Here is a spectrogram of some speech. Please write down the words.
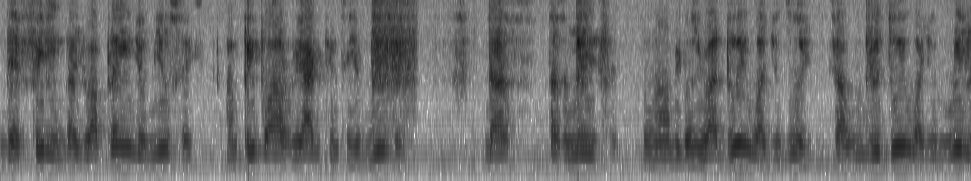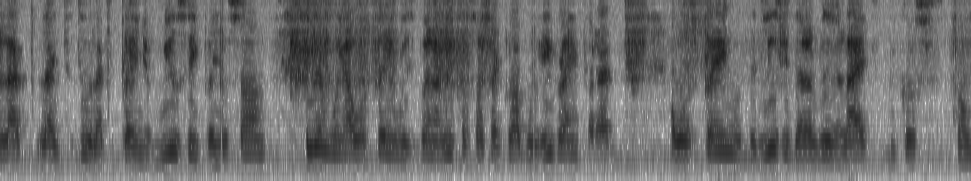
the feeling that you are playing your music and people are reacting to your music, that's that's amazing, you know, because you are doing what you're doing. So you're doing what you really like like to do, like playing your music, play your song. Even when I was playing with Buena Vista Social Club with Ibrahim Ferrer, I was playing with the music that I really like because from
